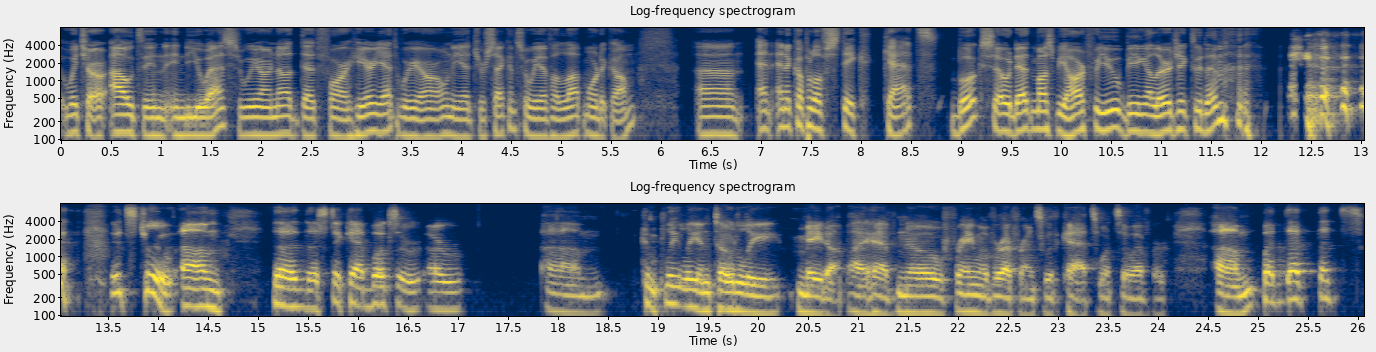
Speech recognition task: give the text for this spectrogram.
which are out in, in the US. We are not that far here yet. We are only at your second, so we have a lot more to come. Um, and, and a couple of stick cat books. So that must be hard for you being allergic to them. it's true. Um, the, the stick cat books are, are um, completely and totally made up. I have no frame of reference with cats whatsoever. Um, but that that's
